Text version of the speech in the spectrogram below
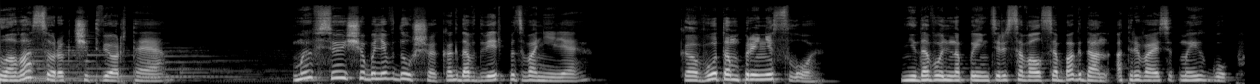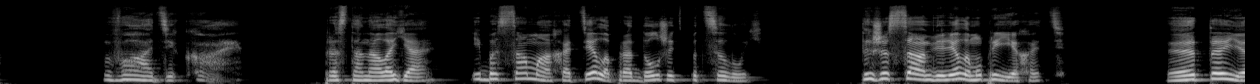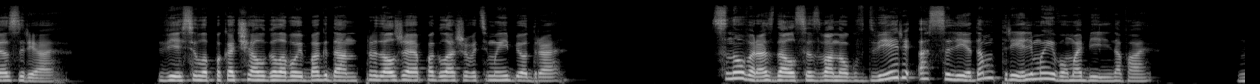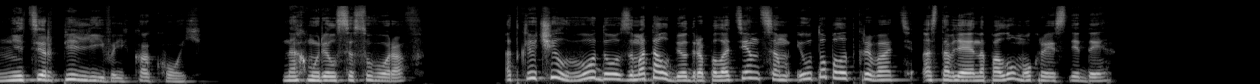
Глава 44. Мы все еще были в душе, когда в дверь позвонили. «Кого там принесло?» Недовольно поинтересовался Богдан, отрываясь от моих губ. «Вадика!» Простонала я, ибо сама хотела продолжить поцелуй. «Ты же сам велел ему приехать!» «Это я зря!» Весело покачал головой Богдан, продолжая поглаживать мои бедра. Снова раздался звонок в дверь, а следом трель моего мобильного. «Нетерпеливый какой!» – нахмурился Суворов. Отключил воду, замотал бедра полотенцем и утопал открывать, оставляя на полу мокрые следы.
